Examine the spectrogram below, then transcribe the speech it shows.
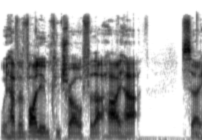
we have a volume control for that hi-hat. So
